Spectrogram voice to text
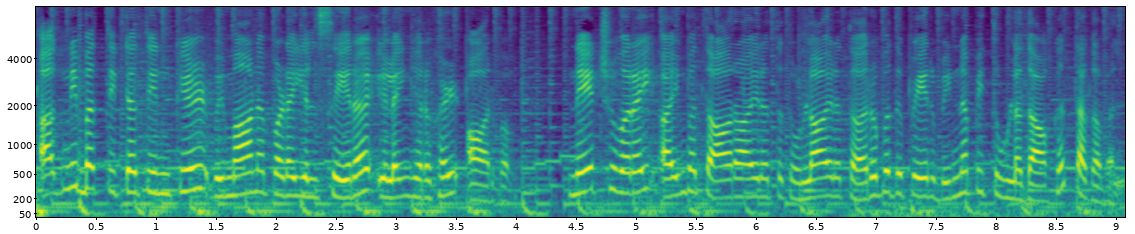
அக்னிபத் திட்டத்தின் கீழ் விமானப்படையில் சேர இளைஞர்கள் ஆர்வம். நேற்று வரை ஐம்பத்து ஆறாயிரத்து தொள்ளாயிரத்து அறுபது பேர் விண்ணப்பித்துள்ளதாக தகவல்.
